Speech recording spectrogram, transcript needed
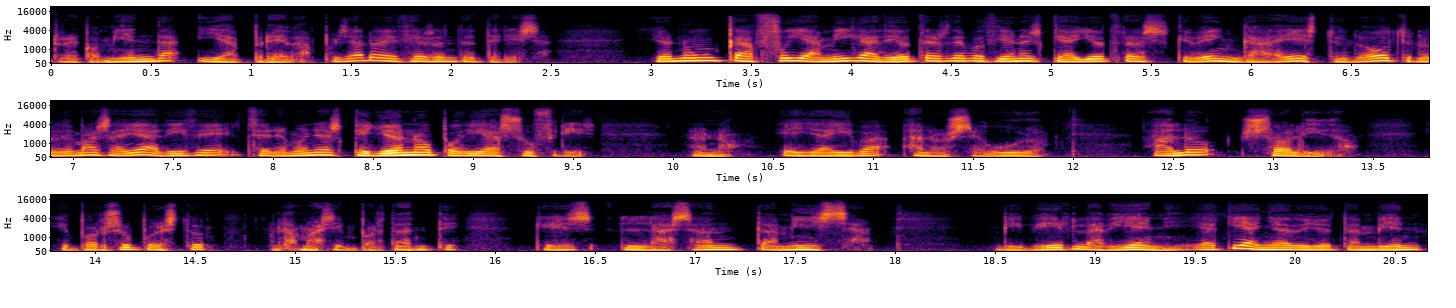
recomienda y aprueba. Pues ya lo decía Santa Teresa. Yo nunca fui amiga de otras devociones que hay otras que venga, esto y lo otro, lo demás allá. Dice ceremonias que yo no podía sufrir. No, no, ella iba a lo seguro, a lo sólido. Y por supuesto, lo más importante, que es la Santa Misa, vivirla bien. Y aquí añado yo también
